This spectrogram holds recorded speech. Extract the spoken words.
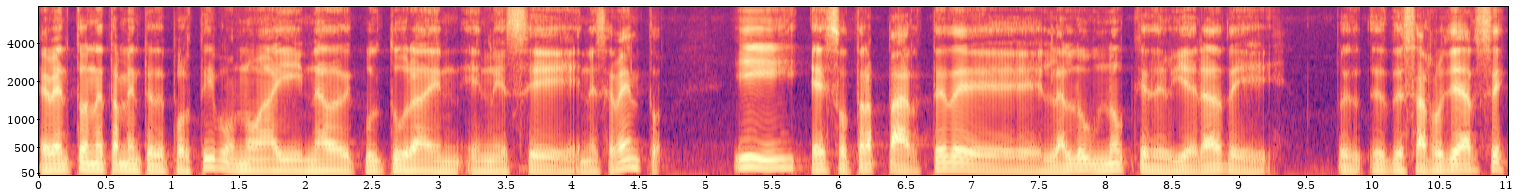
evento netamente deportivo, no hay nada de cultura en, ese, en ese evento. Y es otra parte del alumno que debiera de, pues, desarrollarse,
